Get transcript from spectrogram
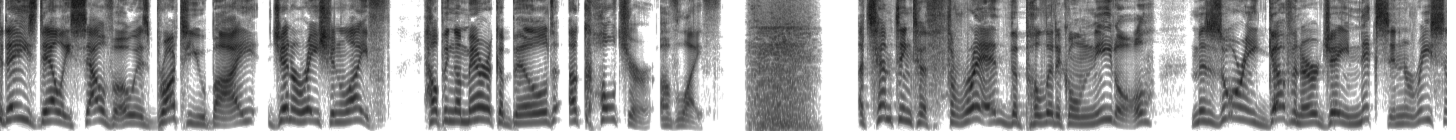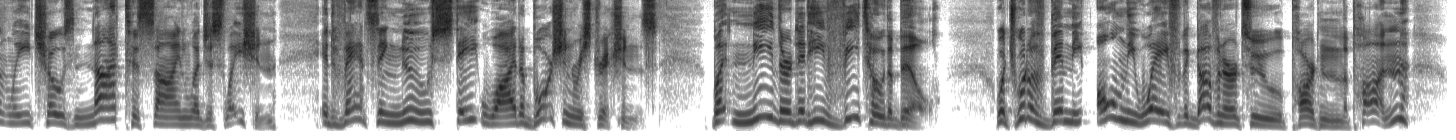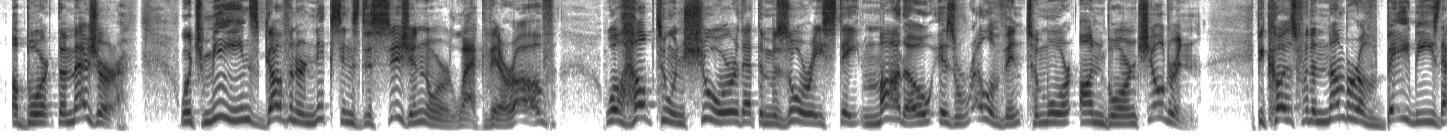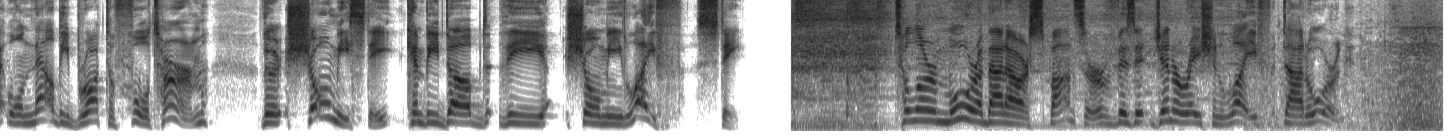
Today's Daily Salvo is brought to you by Generation Life, helping America build a culture of life. Attempting to thread the political needle, Missouri Governor Jay Nixon recently chose not to sign legislation advancing new statewide abortion restrictions, but neither did he veto the bill, which would have been the only way for the governor to, pardon the pun, abort the measure. Which means Governor Nixon's decision, or lack thereof, will help to ensure that the Missouri state motto is relevant to more unborn children. Because for the number of babies that will now be brought to full term, the Show Me state can be dubbed the Show Me Life state. To learn more about our sponsor, visit generationlife.org.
